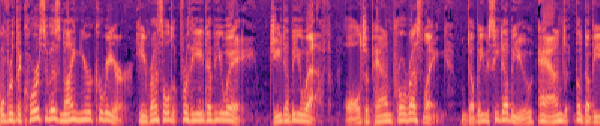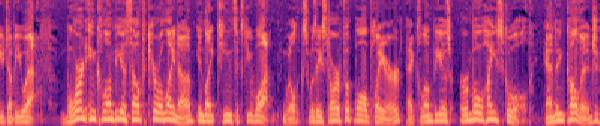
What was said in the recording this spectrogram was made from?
Over the course of his nine year career, he wrestled for the AWA, GWF, All Japan Pro Wrestling, WCW, and the WWF. Born in Columbia, South Carolina in 1961, Wilkes was a star football player at Columbia's Irmo High School and in college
